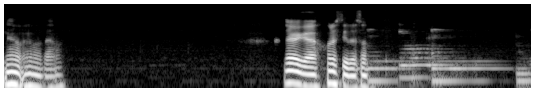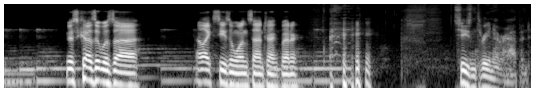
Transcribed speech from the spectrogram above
No, I don't want that one. There we go. Let us do this one. Just because it was, uh, I like season one soundtrack better. Season three never happened.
